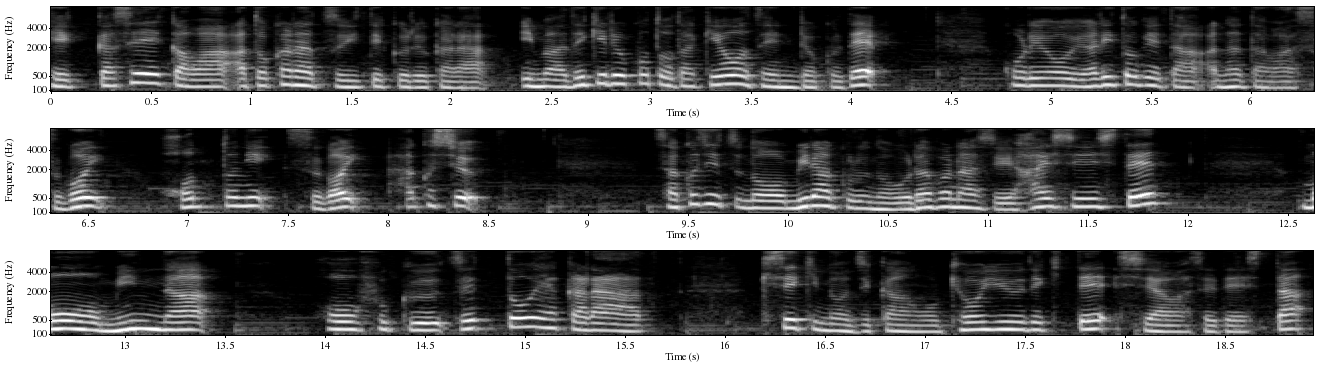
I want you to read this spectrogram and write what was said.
結果成果は後からついてくるから今できることだけを全力で。これをやり遂げたあなたはすごい。本当にすごい。拍手。昨日のミラクルの裏話配信してもうみんな報復絶倒やから奇跡の時間を共有できて幸せでした。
